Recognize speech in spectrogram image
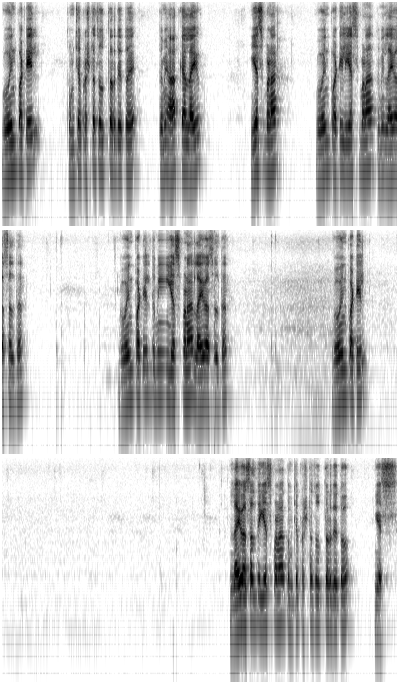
गोविंद पाटील तुमच्या प्रश्नाचं उत्तर देतोय. तुम्ही आहात का लाईव्ह यस म्हणा. गोविंद पाटील यस म्हणा तुम्ही लाईव्ह असाल तर. गोविंद पाटील तुम्ही यस म्हणा लाईव्ह असाल तर. गोविंद पाटील. लाईव्ह असाल तर यस म्हणा तुमच्या प्रश्नाचं उत्तर देतो. यस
